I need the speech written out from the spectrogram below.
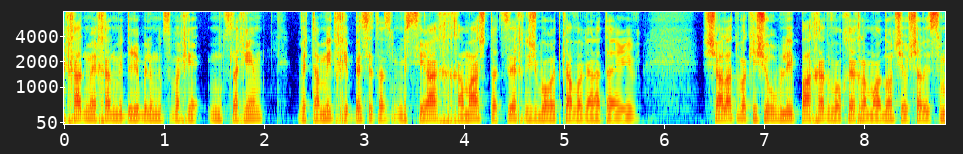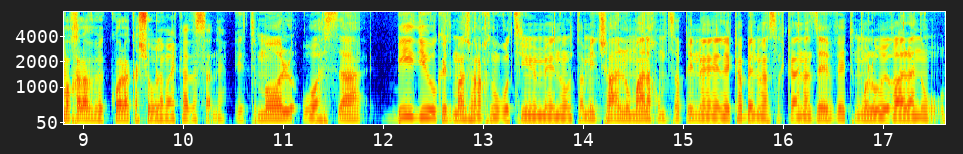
1 מ-1 מדריבלים מוצלחים, מוצלחים, ותמיד חיפש את המסירה החכמה שתצליח לשבור את קו הגנת היריב. שלט בקישור בלי פחד והוכיח למועדון שאפשר לסמוך עליו בכל הקשור למרכז השדה. אתמול הוא עשה בדיוק את מה שאנחנו רוצים ממנו. תמיד שאלנו מה אנחנו מצפים לקבל מהשחקן הזה, ואתמול הוא הראה לנו, הוא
